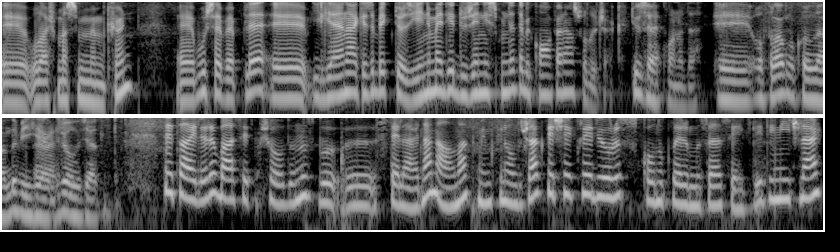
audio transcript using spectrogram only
Ee, ulaşması mümkün. E, bu sebeple e, ilgilenen herkesi bekliyoruz. Yeni Medya Düzeni isminde de bir konferans olacak. Güzel. Bu konuda. E, o zaman bu konudan da bilgilendiriyor evet. olacağız. Detayları bahsetmiş olduğunuz bu e, sitelerden almak mümkün olacak. Teşekkür ediyoruz konuklarımıza sevgili dinleyiciler.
